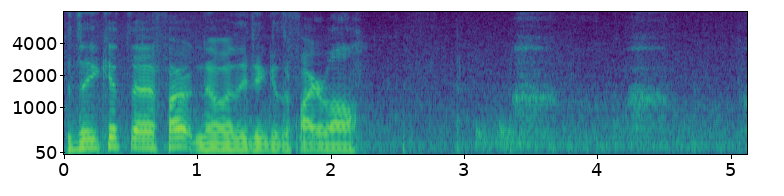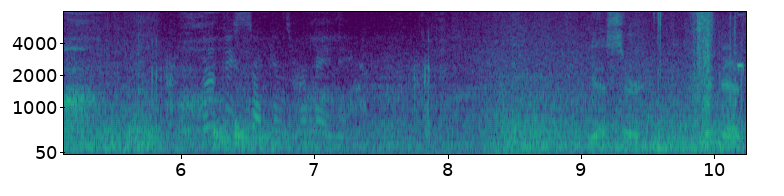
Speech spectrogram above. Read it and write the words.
Did they get the fire? No, they didn't get the firewall. 30 seconds remaining. Yes, sir. You're good.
